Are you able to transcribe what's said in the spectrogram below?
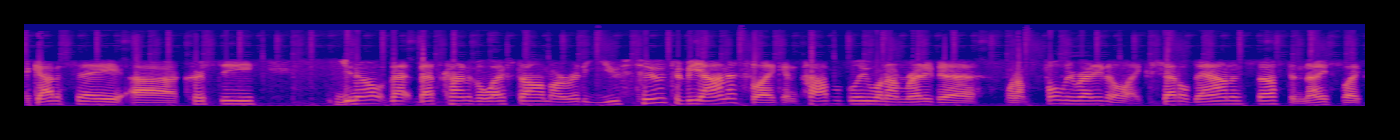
I got to say, uh, Kristi, you know that that's kind of the lifestyle I'm already used to, to be honest. Like, and probably when I'm ready to, when I'm fully ready to like settle down and stuff, the nice like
